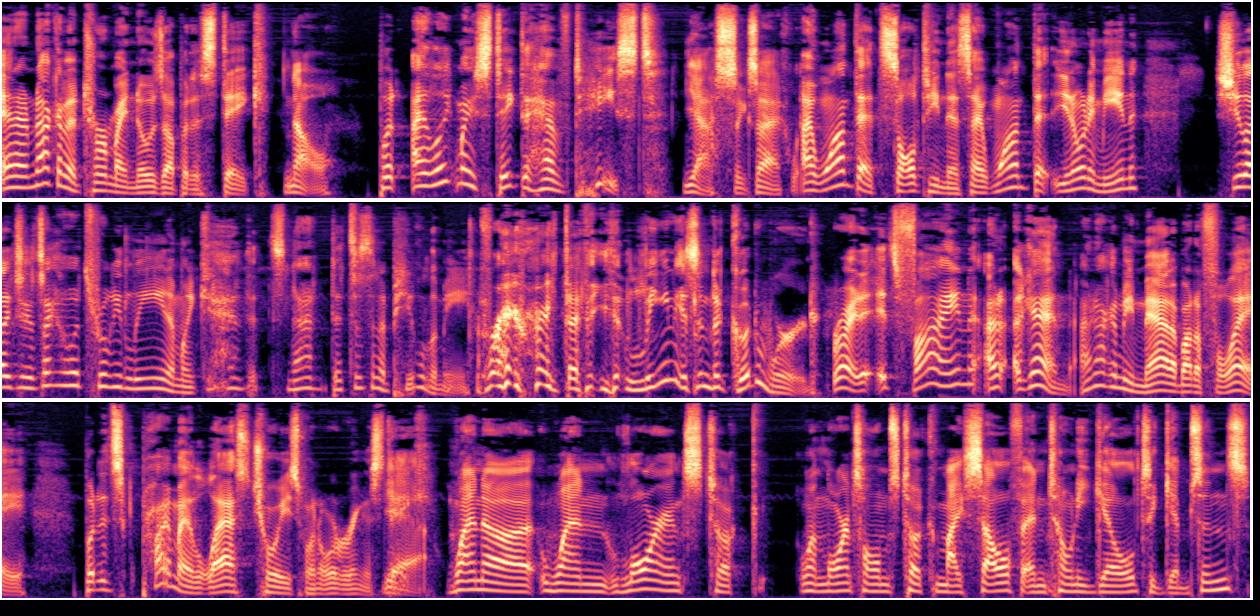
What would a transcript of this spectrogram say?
and I'm not going to turn my nose up at a steak, no. but I like my steak to have taste. Yes, exactly. I want that saltiness. I want that. You know what I mean? She likes it. It's like, oh, it's really lean. I'm like, yeah, that's not. That doesn't appeal to me. right, right. That lean isn't a good word. Right. It's fine. I, again, I'm not going to be mad about a fillet, but it's probably my last choice when ordering a steak. Yeah. When uh when Lawrence took when Lawrence Holmes took myself and Tony Gill to Gibson's.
